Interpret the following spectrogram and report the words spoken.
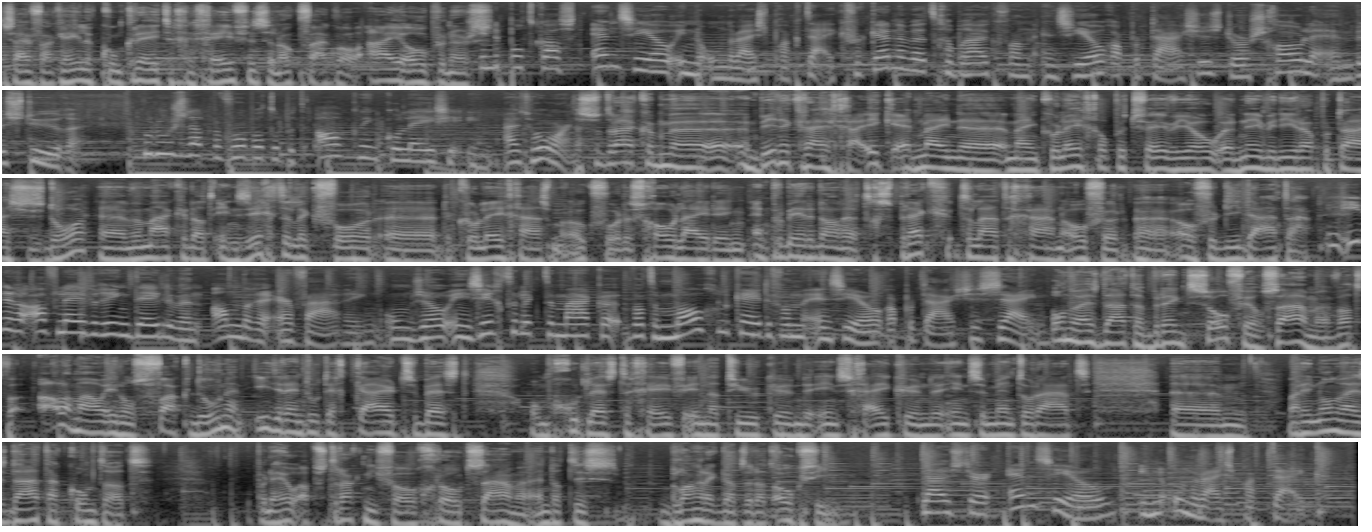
Het zijn vaak hele concrete gegevens en ook vaak wel eye-openers. In de podcast NCO in de onderwijspraktijk verkennen we het gebruik van NCO-rapportages door scholen en besturen. Hoe doen ze dat bijvoorbeeld op het Alkling College in Uithoorn? Zodra ik hem uh, binnenkrijg, ga ik en mijn, uh, mijn collega op het VWO uh, nemen die rapportages door. we maken dat inzichtelijk voor de collega's, maar ook voor de schoolleiding. En proberen dan het gesprek te laten gaan over, over die data. In iedere aflevering delen we een andere ervaring. Om zo inzichtelijk te maken wat de mogelijkheden van de NCO-rapportages zijn. Onderwijsdata brengt zoveel samen. Wat we allemaal in ons vak doen. En iedereen doet echt keihard zijn best om goed les te geven in natuurkunde, in scheikunde, in zijn mentoraat. Um, maar in onderwijsdata komt dat op een heel abstract niveau groot samen. En dat is belangrijk dat we dat ook zien. Luister NCO in de onderwijspraktijk.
